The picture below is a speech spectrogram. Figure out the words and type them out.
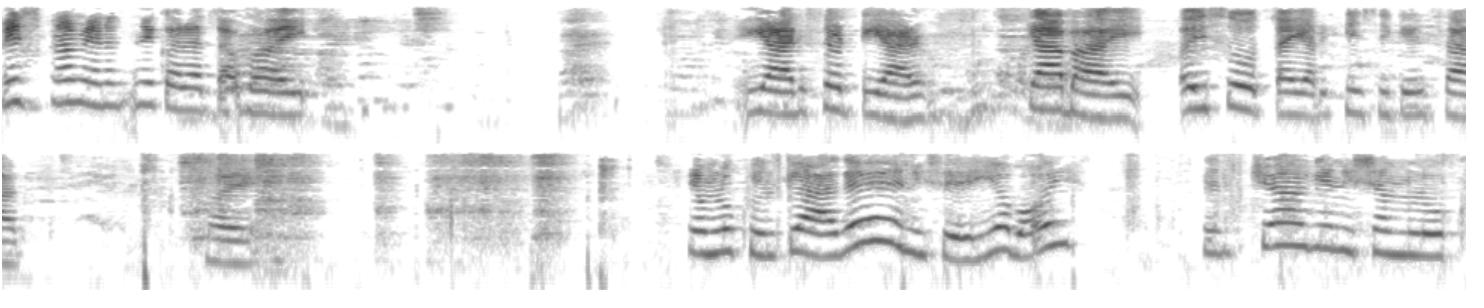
इतना मेहनत नहीं करा था भाई यार सट यार क्या भाई ऐसा होता है यार किसी के साथ भाई हम लोग खुल के आ गए नीचे। ये बॉय फिर से आ गए नीचे हम लोग?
